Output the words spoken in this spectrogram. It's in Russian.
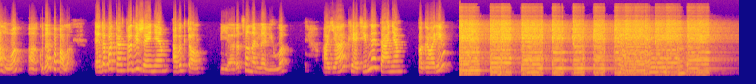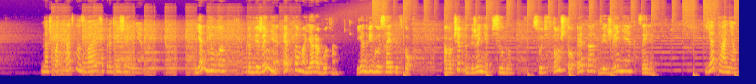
Алло, а куда я попала? Это подкаст продвижения. А вы кто? Я рациональная Милла. А я креативная Таня. Поговорим? Наш подкаст называется «Продвижение». Я Милла. Продвижение – это моя работа. Я двигаю сайты в топ. А вообще продвижение всюду. Суть в том, что это движение к цели. Я Таня.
